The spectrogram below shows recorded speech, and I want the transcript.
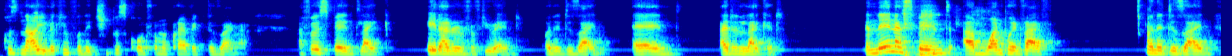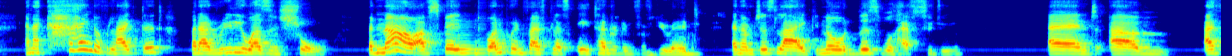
because now you're looking for the cheapest quote from a graphic designer. I first spent like 850 Rand on a design and I didn't like it. And then I spent um, 1.5 on a design and I kind of liked it, but I really wasn't sure. But now I've spent 1.5 plus 850 Rand and I'm just like, no, this will have to do. And um, I,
